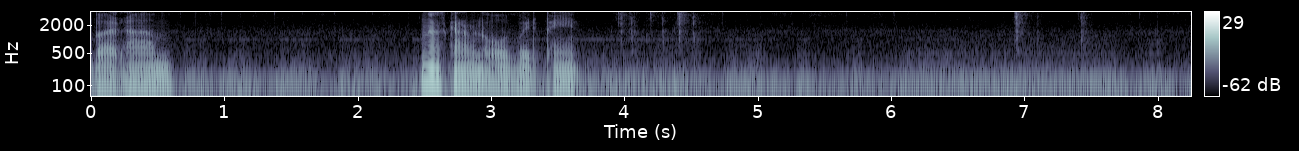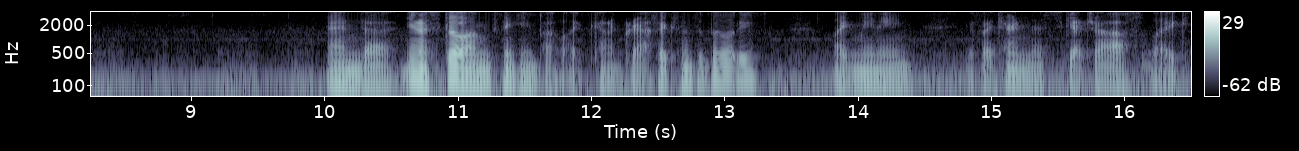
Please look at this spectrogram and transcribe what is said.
But um, that's kind of an old way to paint. And, uh, you know, still I'm thinking about, like, kind of graphic sensibility. Like, meaning, if I turn this sketch off, like,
